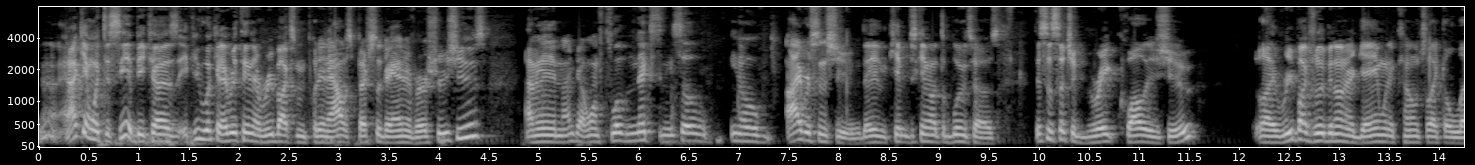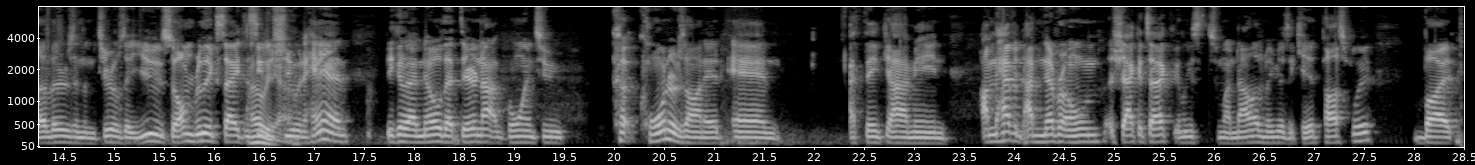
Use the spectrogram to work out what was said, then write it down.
Yeah, and I can't wait to see it because if you look at everything that Reebok's been putting out, especially their anniversary shoes, I mean, I got one floating next to me. So, you know, Iverson shoe, they came, just came out with the blue toes. This is such a great quality shoe. Like Reebok's really been on their game when it comes to like the leathers and the materials they use. So I'm really excited to see Oh, the yeah. shoe in hand because I know that they're not going to cut corners on it. And I think, I mean, I'm having, I've never owned a Shaq Attack, at least to my knowledge, maybe as a kid, possibly. But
